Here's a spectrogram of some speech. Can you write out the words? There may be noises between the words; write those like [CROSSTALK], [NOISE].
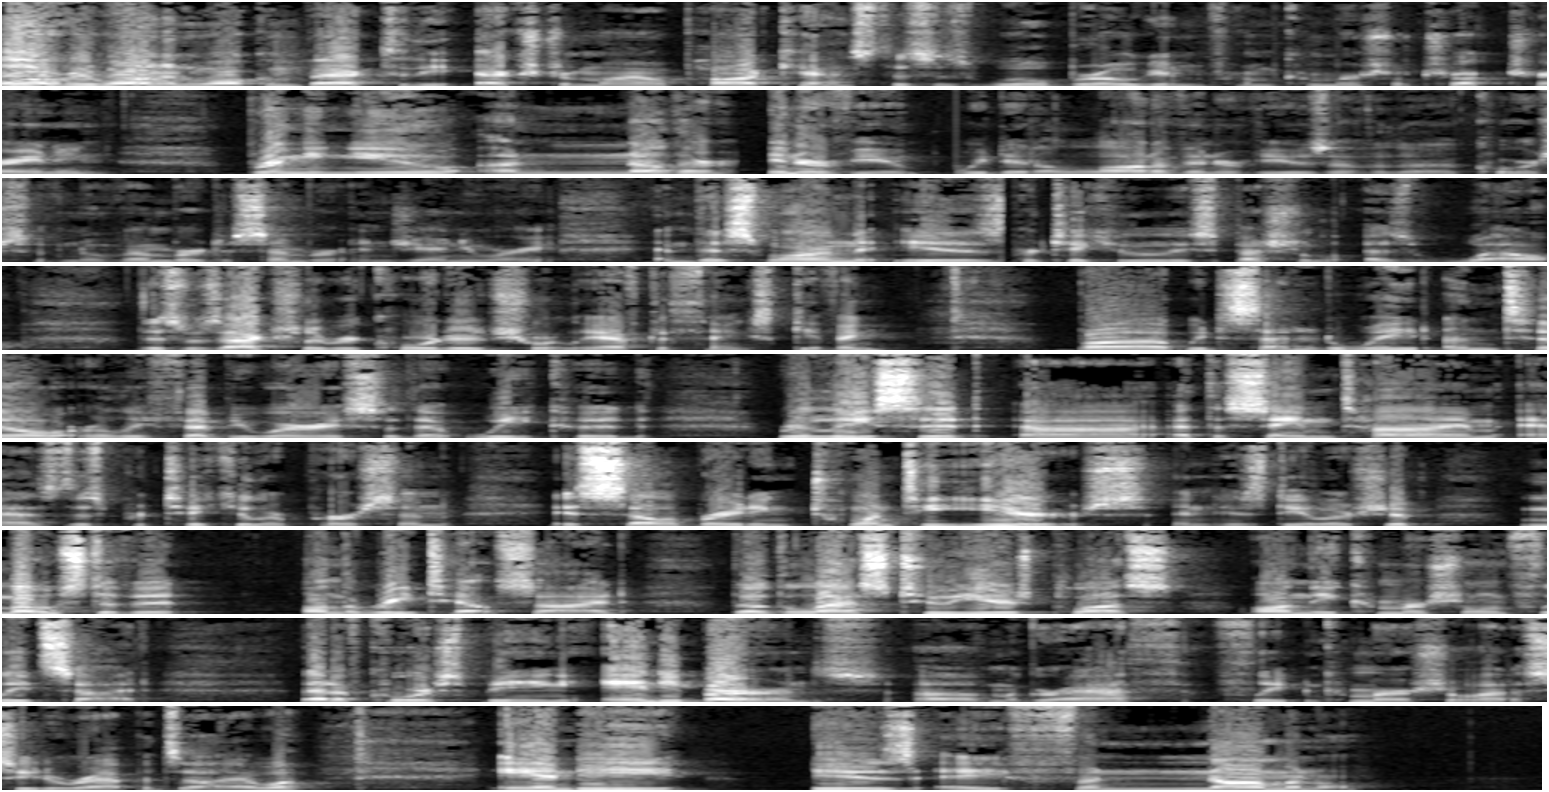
Hello, everyone, and welcome back to the Extra Mile Podcast. This is Will Brogan from Commercial Truck Training, bringing you another interview. We did a lot of interviews over the course of November, December, and January, and this one is particularly special as well. This was actually recorded shortly after Thanksgiving but we decided to wait until early February so that we could release it uh, at the same time as this particular person is celebrating 20 years in his dealership, most of it on the retail side, though the last two years plus on the commercial and fleet side. That, of course, being Andy Burns of McGrath Fleet and Commercial out of Cedar Rapids, Iowa. Andy is a phenomenal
